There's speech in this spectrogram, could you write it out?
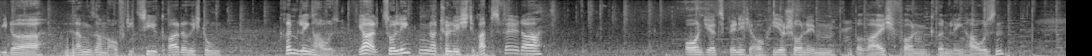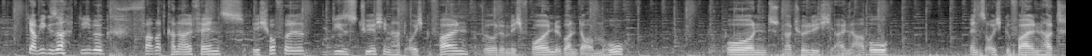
wieder langsam auf die Zielgerade Richtung Kremlinghausen. Ja, zur Linken natürlich Rapsfelder. Und jetzt bin ich auch hier schon im Bereich von Grimlinghausen. Ja, wie gesagt, liebe Fahrradkanal-Fans, ich hoffe, dieses Türchen hat euch gefallen. Würde mich freuen über einen Daumen hoch. Und natürlich ein Abo, wenn es euch gefallen hat.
